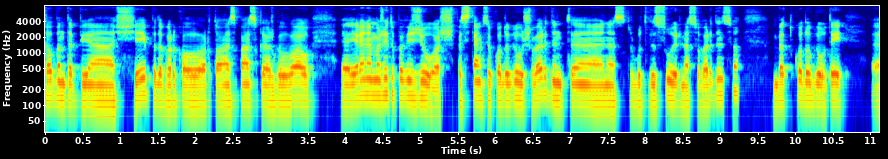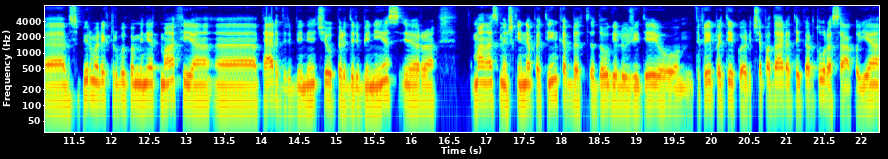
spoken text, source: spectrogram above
kalbant apie šiaip, dabar kol vartojas pasakoja, aš galvojau, yra nemažai tų pavyzdžių. Aš pasitengsiu kuo daugiau išvardinti, nes turbūt visų ir nesuvardinsiu, bet kuo daugiau. Tai visų pirma, reikia turbūt paminėti mafiją, perdirbinį, čia jau perdirbinys ir man asmeniškai nepatinka, bet daugeliu žaidėjų tikrai patiko. Ir čia padarė tai, ką Artūras sako, jie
